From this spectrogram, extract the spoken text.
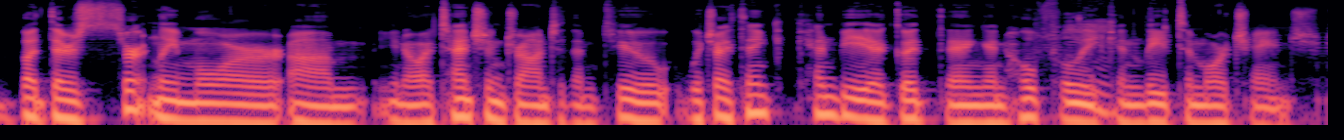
but there's certainly more, um, you know, attention drawn to them too, which I think can be a good thing and hopefully mm. can lead to more change.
